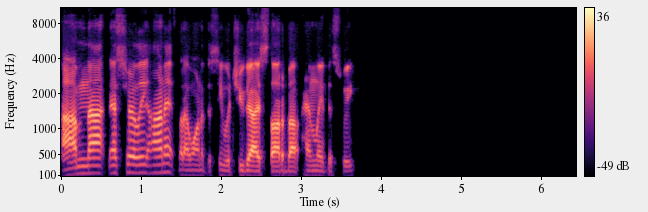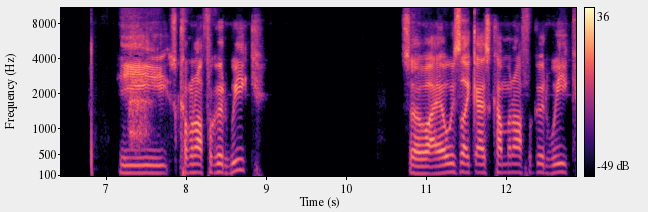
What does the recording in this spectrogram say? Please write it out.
I'm not necessarily on it, but I wanted to see what you guys thought about Henley this week. He's coming off a good week. So I always like guys coming off a good week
